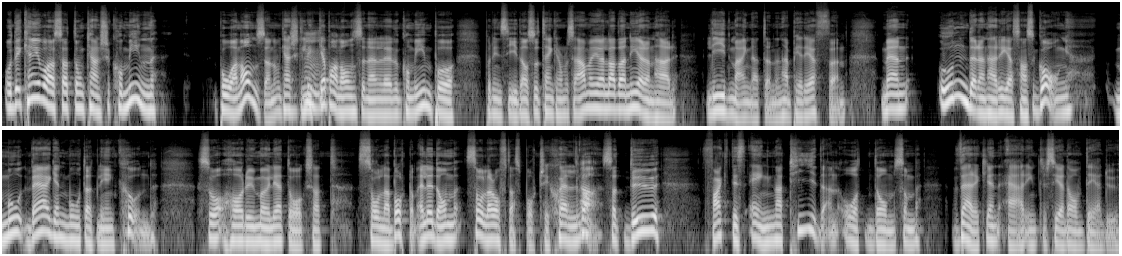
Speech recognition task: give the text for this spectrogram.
och det kan ju vara så att de kanske kom in på annonsen. De kanske klickar mm. på annonsen eller de kom in på, på din sida och så tänker de så här, ja, jag laddar ner den här lead magneten, den här pdfen. Men under den här resans gång, mot, vägen mot att bli en kund, så har du möjlighet då också att sålla bort dem. Eller de sållar oftast bort sig själva. Ja. Så att du faktiskt ägnar tiden åt de som verkligen är intresserade av det du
